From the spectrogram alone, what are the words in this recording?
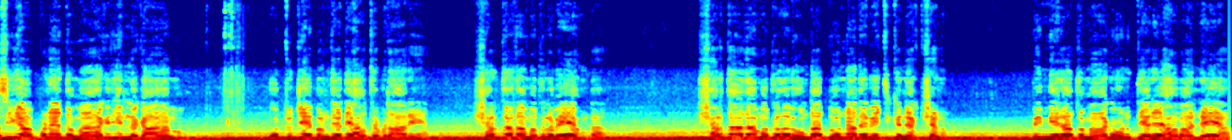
ਅਸੀਂ ਆਪਣੇ ਦਿਮਾਗ ਦੀ ਲਗਾਮ ਉਹ ਦੂਜੇ ਬੰਦੇ ਦੇ ਹੱਥ ਫੜਾ ਰਹੇ ਹਾਂ। ਸ਼ਰਧਾ ਦਾ ਮਤਲਬ ਇਹ ਹੁੰਦਾ। ਸ਼ਰਧਾ ਦਾ ਮਤਲਬ ਹੁੰਦਾ ਦੋਨਾਂ ਦੇ ਵਿੱਚ ਕਨੈਕਸ਼ਨ ਵੀ ਮੇਰਾ ਦਿਮਾਗ ਹੁਣ ਤੇਰੇ ਹਵਾਲੇ ਆ।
